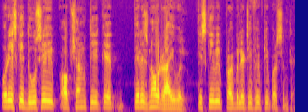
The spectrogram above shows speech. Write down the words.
اور اس کی دوسری آپشن کی کہ دیر از نو رائول اس کی بھی پرابلٹی ففٹی پرسینٹ ہے۔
